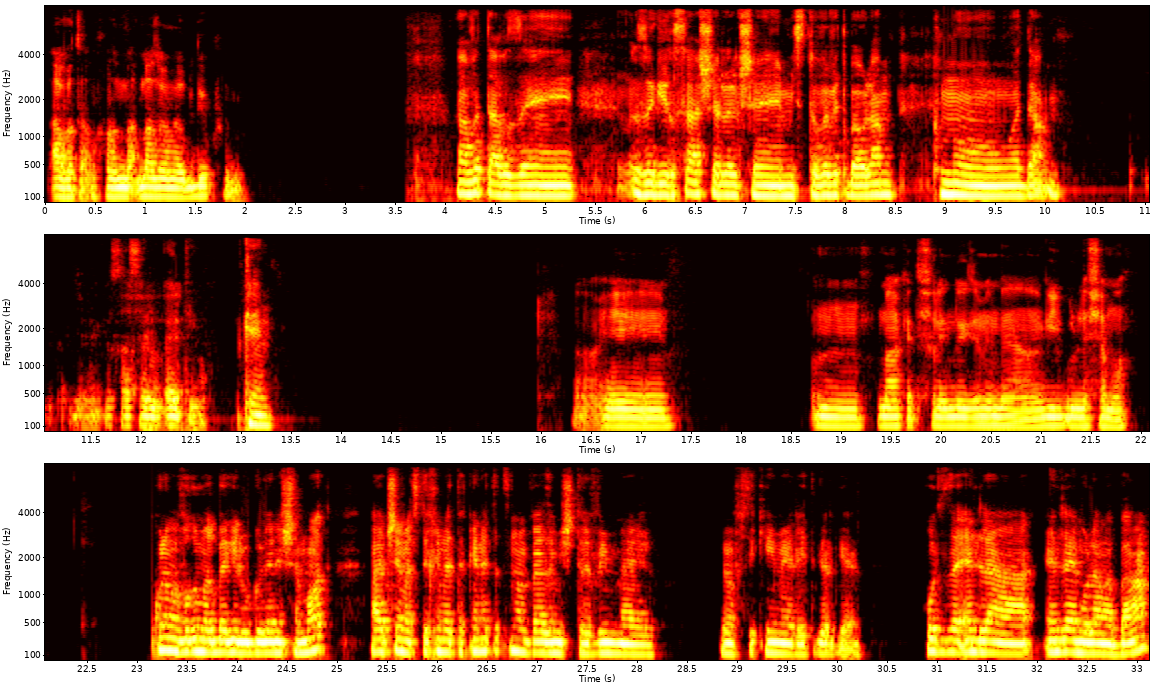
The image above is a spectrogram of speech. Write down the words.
אבטר, נכון? מה- זה אומר בדיוק? אבטאר זה, זה גרסה של שמסתובבת בעולם כמו אדם. גרסה של אל כאילו. כן. אה, מה הקטע של ההינדואיזם עם הגלגול נשמות? כולם עוברים הרבה גלגולי נשמות עד שהם מצליחים לתקן את עצמם ואז הם משתלבים האל ומפסיקים אה, להתגלגל. חוץ מזה אין, לה, אין להם עולם הבא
